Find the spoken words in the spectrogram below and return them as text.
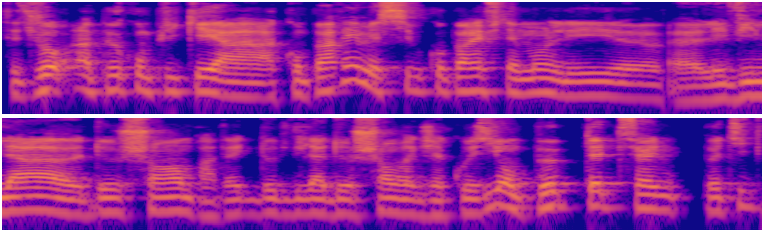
C'est toujours un peu compliqué à, comparer, mais si vous comparez finalement les les villas de chambres avec d'autres villas de chambres avec jacuzzi, on peut peut-être faire une petite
